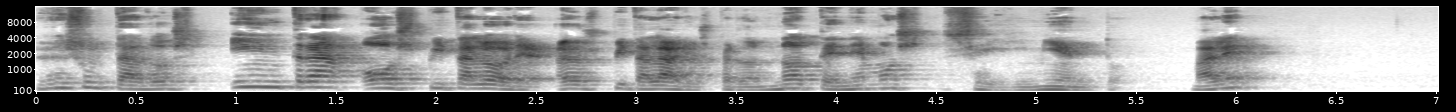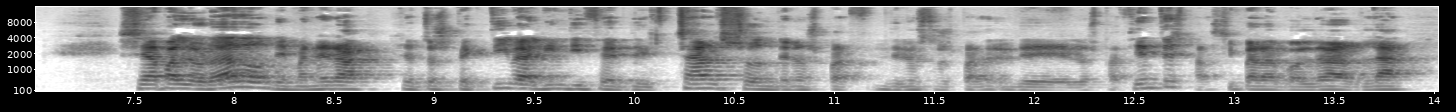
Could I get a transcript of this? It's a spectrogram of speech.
resultados intrahospitalarios, perdón, no tenemos seguimiento, ¿vale? Se ha valorado de manera retrospectiva el índice de Charlson de, nuestros, de los pacientes, así para valorar la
